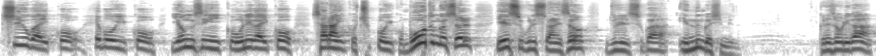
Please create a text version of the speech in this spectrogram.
치유가 있고 회복이 있고 영생이 있고 은혜가 있고 사랑이 있고 축복이 있고 모든 것을 예수 그리스도 안에서 누릴 수가 있는 것입니다. 그래서 우리가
